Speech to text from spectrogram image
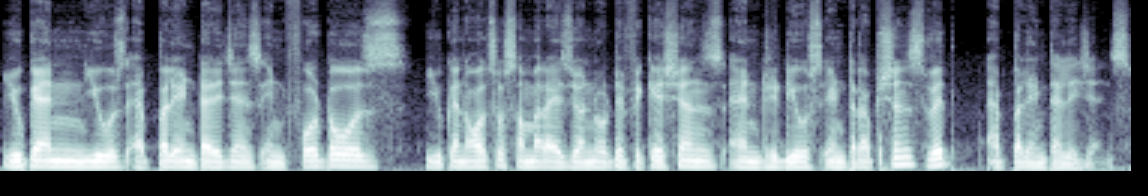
You can use Apple Intelligence in photos. You can also summarize your notifications and reduce interruptions with Apple Intelligence.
